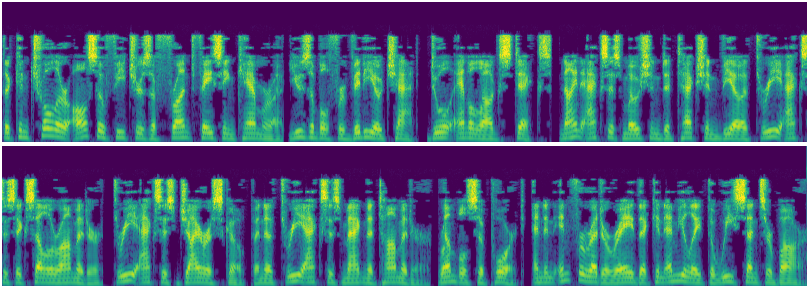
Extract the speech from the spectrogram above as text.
The controller also features a front-facing camera usable for video chat, dual analog sticks, 9-axis motion detection via a 3-axis accelerometer, 3-axis gyroscope and a 3-axis magnetometer, rumble support, and an infrared array that can emulate the Wii sensor bar.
